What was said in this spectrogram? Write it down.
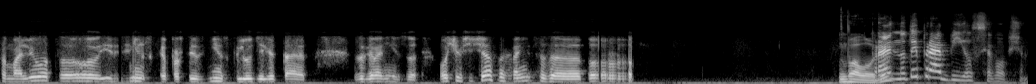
самолет э, из Минска, просто из Минска люди летают за границу. В общем, сейчас на границе э, Володя. Про... Ну, ты пробился, в общем.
